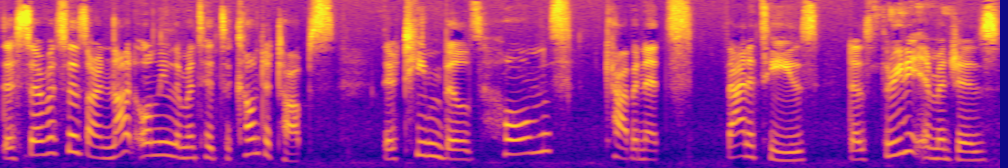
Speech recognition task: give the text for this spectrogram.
Their services are not only limited to countertops, their team builds homes, cabinets, vanities, does 3D images,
